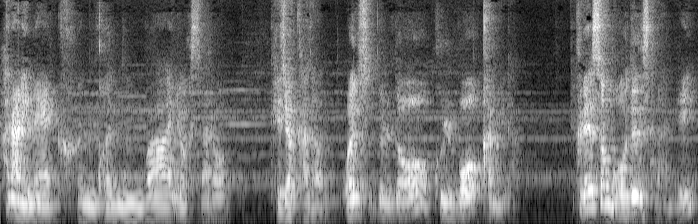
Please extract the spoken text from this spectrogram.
하나님의 큰 권능과 역사로 대적하던 원수들도 굴복합니다. 그래서 모든 사람이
